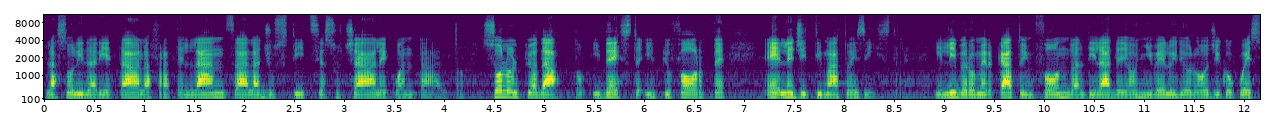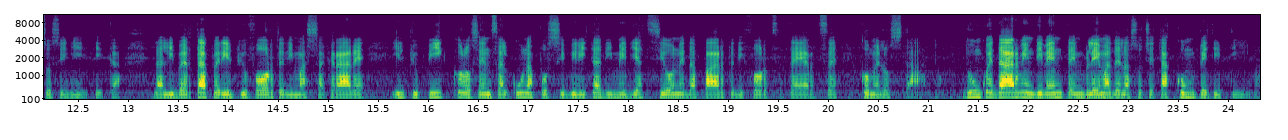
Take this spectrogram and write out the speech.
la solidarietà, la fratellanza, la giustizia sociale e quant'altro. Solo il più adatto, id est il più forte, è legittimato a esistere. Il libero mercato in fondo, al di là di ogni velo ideologico, questo significa la libertà per il più forte di massacrare il più piccolo senza alcuna possibilità di mediazione da parte di forze terze come lo Stato. Dunque Darwin diventa emblema della società competitiva.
